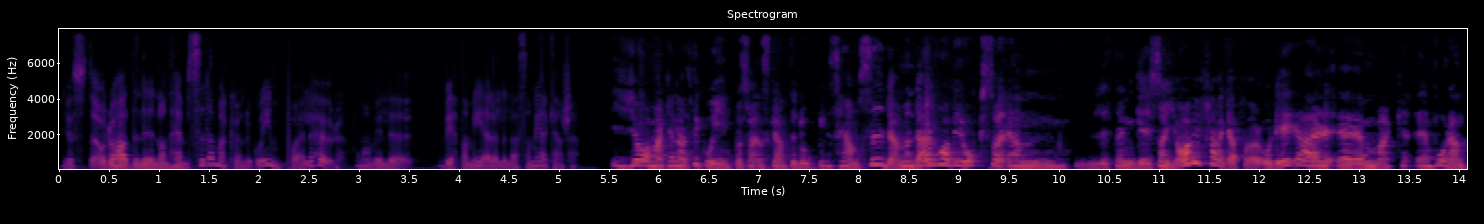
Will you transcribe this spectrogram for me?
Just det, och då hade ni någon hemsida man kunde gå in på, eller hur? Om man ville veta mer eller läsa mer kanske? Ja, man kan alltid gå in på Svenska Antidopings hemsida, men där har vi också en liten grej som jag vill flagga för och det är eh, vår eh, våran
